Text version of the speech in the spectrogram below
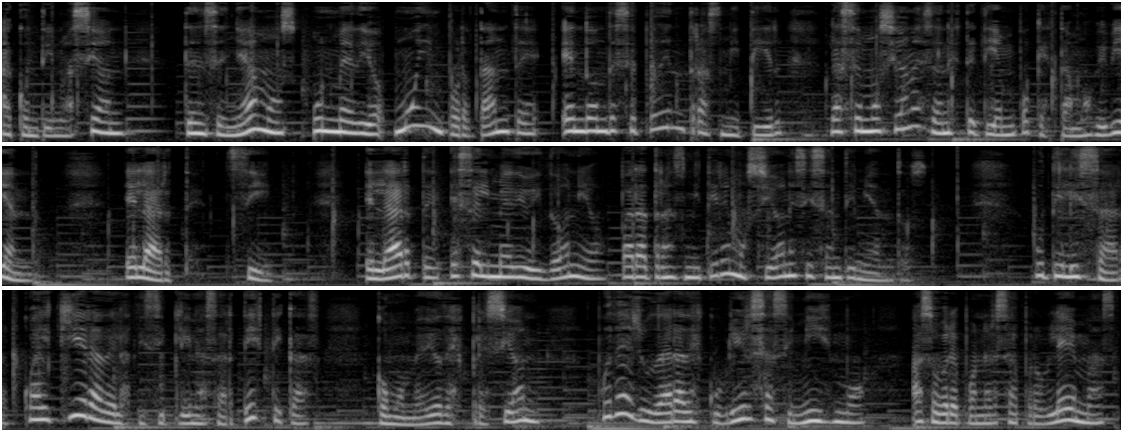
A continuación, te enseñamos un medio muy importante en donde se pueden transmitir las emociones en este tiempo que estamos viviendo. El arte, sí. El arte es el medio idóneo para transmitir emociones y sentimientos. Utilizar cualquiera de las disciplinas artísticas como medio de expresión puede ayudar a descubrirse a sí mismo, a sobreponerse a problemas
